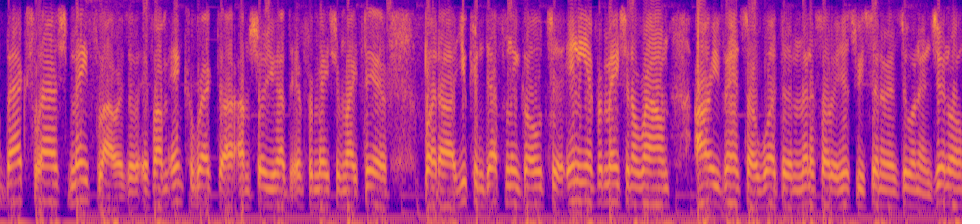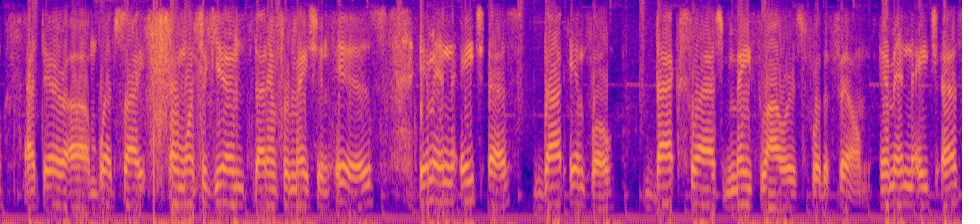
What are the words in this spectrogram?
backslash Mayflowers. If I'm incorrect, uh, I'm sure you have the information right there. But uh, you can definitely go to any information around our events or what the Minnesota History Center is doing in general at their um, website. And once again, that information is mnhs.info backslash Mayflowers for the film. MNHS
